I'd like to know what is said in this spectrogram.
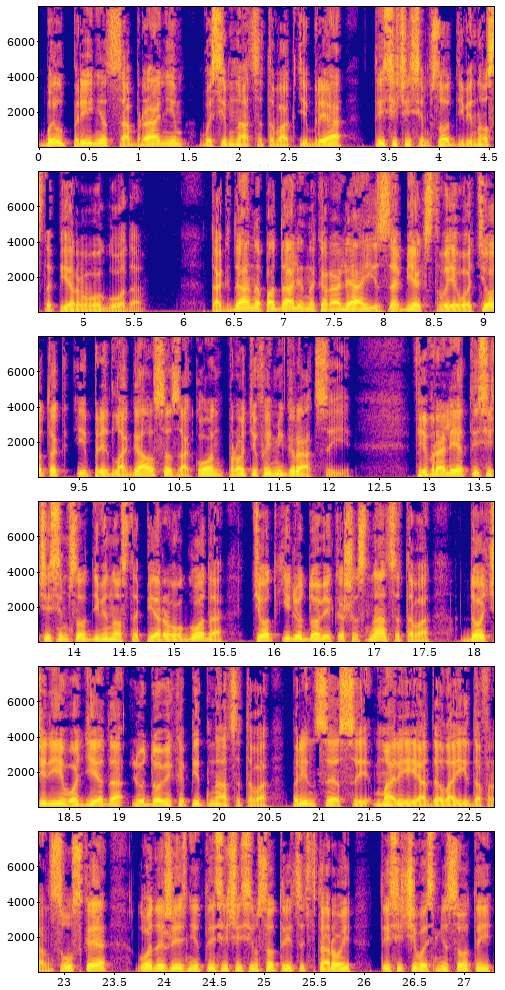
был принят собранием 18 октября 1791 года. Тогда нападали на короля из-за бегства его теток и предлагался закон против эмиграции. В феврале 1791 года тетки Людовика XVI, дочери его деда Людовика XV, принцессы Мария Аделаида Французская, годы жизни 1732-1800,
